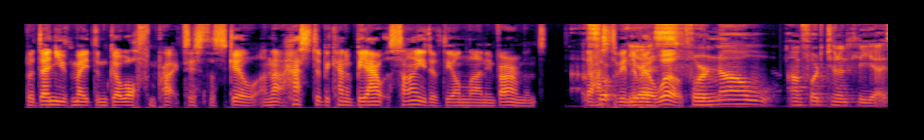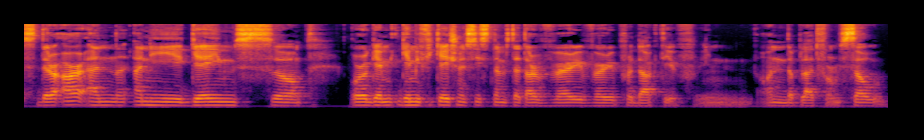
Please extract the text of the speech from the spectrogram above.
but then you've made them go off and practice the skill, and that has to be kind of be outside of the online environment. That has to be in the yes, real world. For now, unfortunately, yes. There are an, any games uh, or game, gamification systems that are very, very productive in on the platform. So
